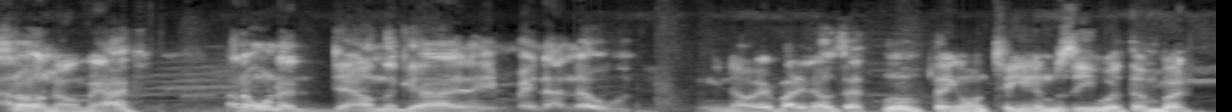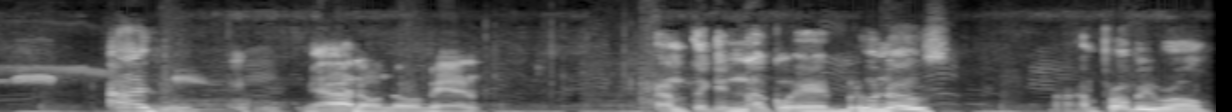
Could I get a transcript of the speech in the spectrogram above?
I don't know, man. I, I don't want to down the guy. He may not know. You know, everybody knows that little thing on TMZ with him, but I I don't know, man. I'm thinking knucklehead, but who knows? I'm probably wrong.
